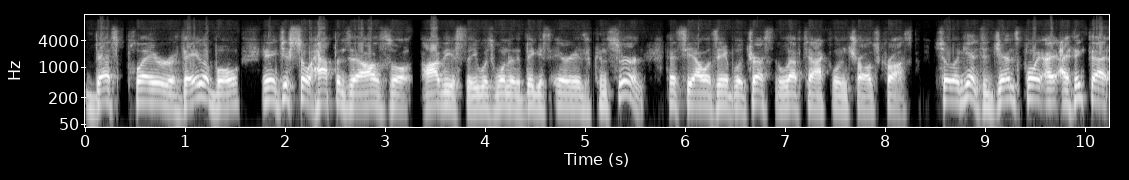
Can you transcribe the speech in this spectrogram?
best player available. And it just so happens that also obviously was one of the biggest areas of concern that Seattle was able to address the left tackle in Charles Cross. So again, to Jen's point, I, I, think that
